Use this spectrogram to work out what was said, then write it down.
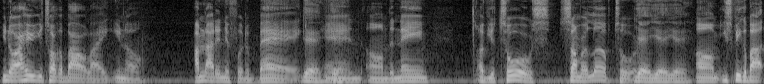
you know, I hear you talk about like, you know, I'm not in it for the bag. Yeah, yeah. And um, the name of your tour was Summer Love Tour. Yeah, yeah, yeah. Um, you speak about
